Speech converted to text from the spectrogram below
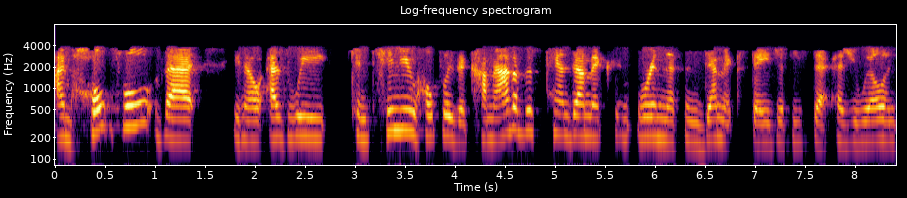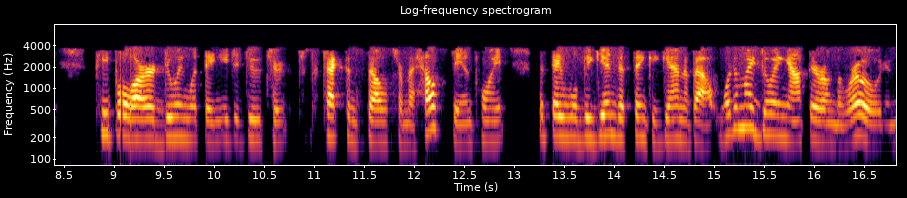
I'm hopeful that, you know, as we continue hopefully to come out of this pandemic, we're in this endemic stage, if you say, as you will, and people are doing what they need to do to, to protect themselves from a health standpoint that they will begin to think again about what am I doing out there on the road and,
